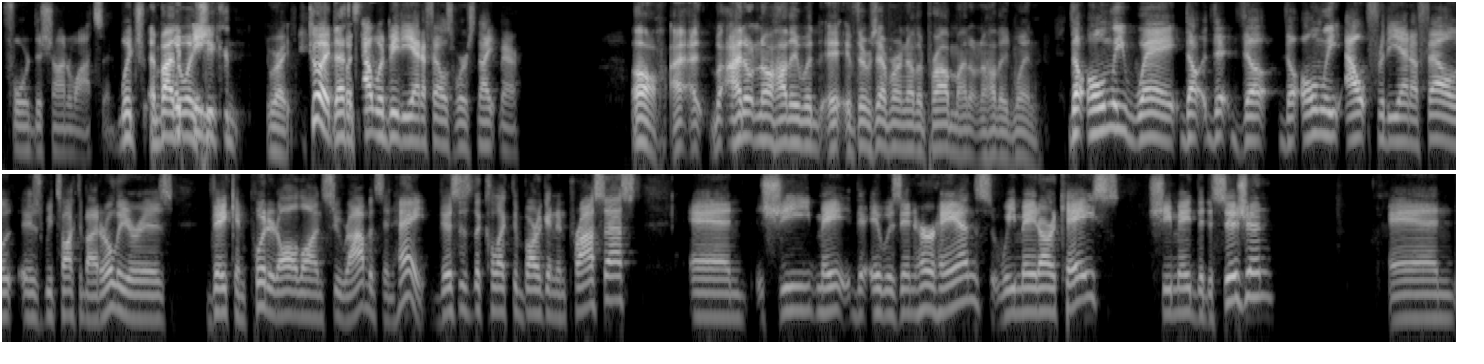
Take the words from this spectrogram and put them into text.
for Deshaun Watson. Which and by the way, be, she could right good, That's, but that would be the NFL's worst nightmare. Oh, I I don't know how they would if there was ever another problem. I don't know how they'd win. The only way the, the the the only out for the NFL as we talked about earlier is they can put it all on Sue Robinson. Hey, this is the collective bargaining process and she made it was in her hands. We made our case. She made the decision. And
